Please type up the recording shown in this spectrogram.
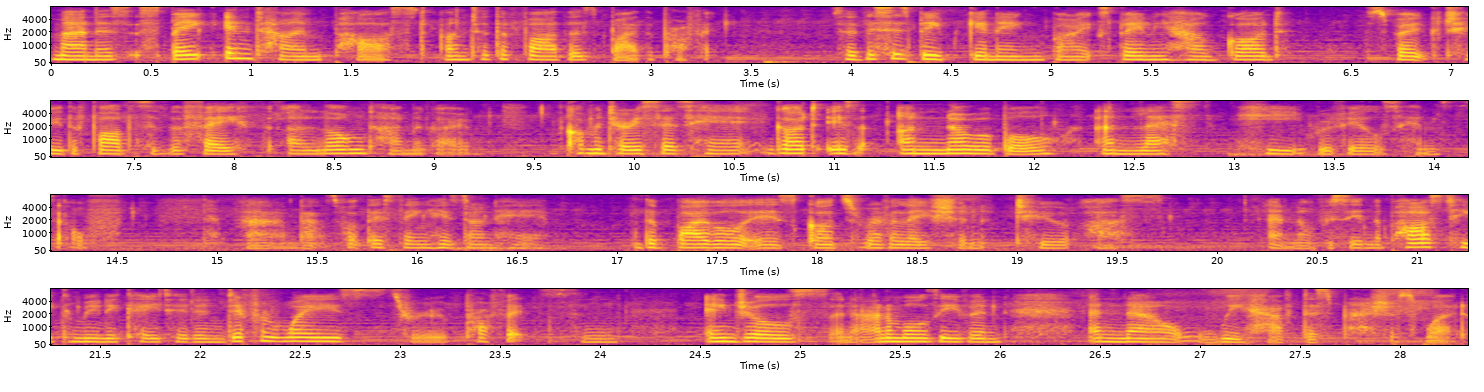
manners spake in time past unto the fathers by the prophet. So, this is beginning by explaining how God spoke to the fathers of the faith a long time ago. Commentary says here God is unknowable unless he reveals himself. And that's what they're saying he's done here. The Bible is God's revelation to us. And obviously, in the past, he communicated in different ways through prophets and angels and animals, even, and now we have this precious word.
